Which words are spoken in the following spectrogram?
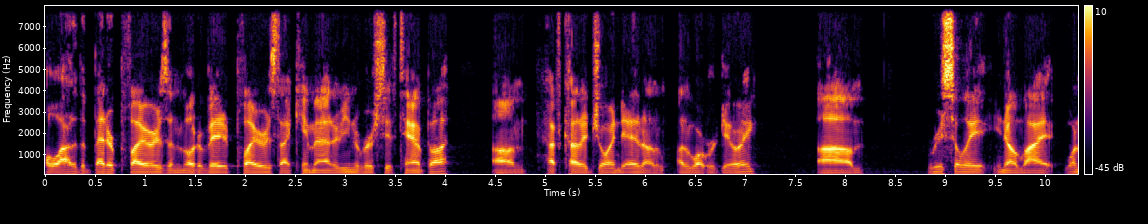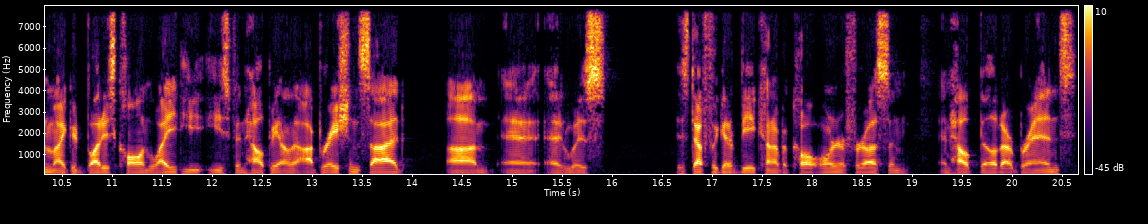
a lot of the better players and motivated players that came out of University of Tampa um, have kind of joined in on, on what we're doing. Um, recently, you know, my one of my good buddies, Colin White, he he's been helping on the operations side, um, and, and was is definitely going to be kind of a co-owner for us and and help build our brand.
